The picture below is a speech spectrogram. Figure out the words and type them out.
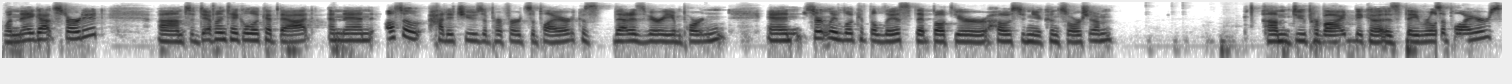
when they got started. Um, so definitely take a look at that. And then also how to choose a preferred supplier, because that is very important. And certainly look at the list that both your host and your consortium um, do provide because they real suppliers.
